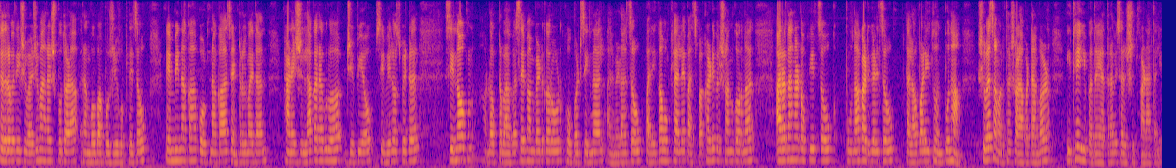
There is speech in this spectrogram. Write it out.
छत्रपती शिवाजी महाराज पुतळा रंगोबापूजी गुप्ते चौक टेंबी नाका कोटनाका सेंट्रल मैदान ठाणे जिल्हा कारागृह G P O civil hospital सिनॉक doctor Babasaheb Ambedkar road Khopat signal Almeda चौक पालिका मुख्यालय पाचपाखाडी प्रशांत कॉर्नर आराधना टॉकी चौक पुन्हा काटगेळ चौक तलावपाळी इथून पुन्हा शिवसमर्थ शाळा पटांगण. इथे ही पदयात्रा विसर्जित करण्यात आली.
